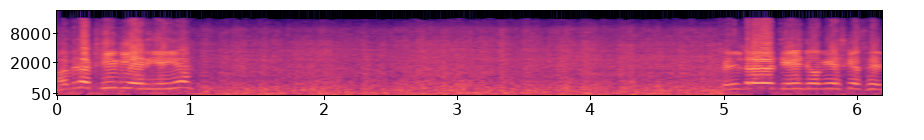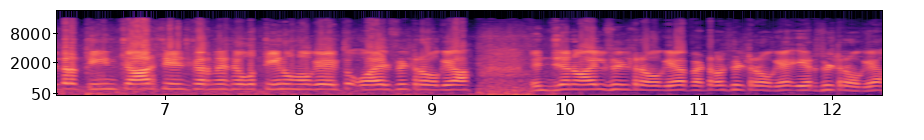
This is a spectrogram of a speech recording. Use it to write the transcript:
अभी तो ठीक ले रही है ये फ़िल्टर चेंज हो गए इसके फ़िल्टर तीन चार चेंज करने थे वो तीनों हो गए एक तो ऑयल फ़िल्टर हो गया इंजन ऑयल फ़िल्टर हो गया पेट्रोल फ़िल्टर हो गया एयर फ़िल्टर हो गया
